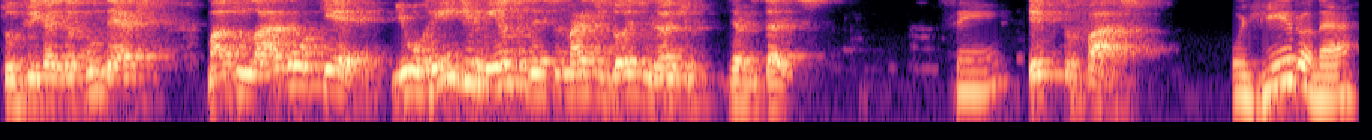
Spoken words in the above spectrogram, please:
tu fica ainda com déficit. Mas o lado é o quê? E o rendimento desses mais de 2 milhões de, de habitantes? Sim. O que, que tu faz? O giro, né?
